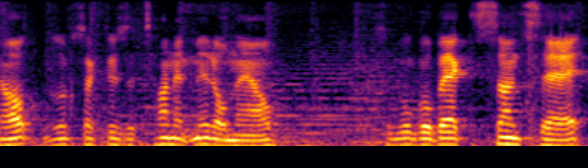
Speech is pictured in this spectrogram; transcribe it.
Oh, looks like there's a ton at middle now. So we'll go back to sunset.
